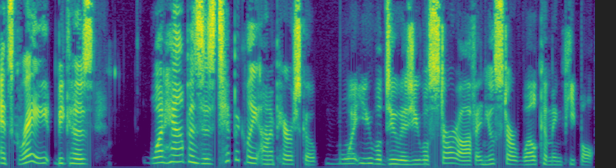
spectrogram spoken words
it's great because what happens is typically on a periscope, what you will do is you will start off and you'll start welcoming people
